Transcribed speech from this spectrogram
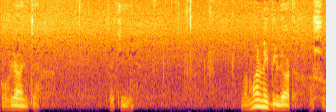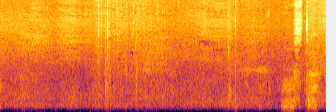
Погляньте. Такий нормальний біляк. А що? Ось так.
